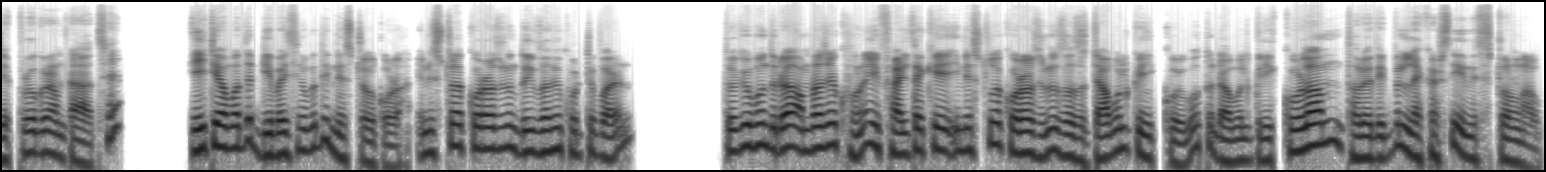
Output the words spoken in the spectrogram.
যে প্রোগ্রামটা আছে, এইটা আমাদের ডিভাইসের মধ্যে ইনস্টল করা। ইনস্টল করার জন্য দুইভাবে করতে পারেন। তো ওকে বন্ধুরা, আমরা যখন এই ফাইলটাকে ইনস্টল করার জন্য জাস্ট ডাবল ক্লিক করব। তো ডাবল ক্লিক করলাম, তাহলে দেখবেন লেখা আসছে ইনস্টল নাও।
